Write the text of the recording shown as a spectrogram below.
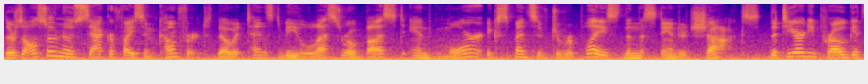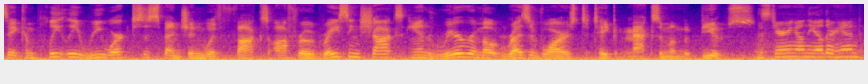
There's also no sacrifice in comfort though it tends to be less robust and more expensive to replace than the standard shocks. The TRD Pro gets a completely reworked suspension with Fox off-road racing shocks and rear remote reservoirs to take maximum abuse. The steering on the other hand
